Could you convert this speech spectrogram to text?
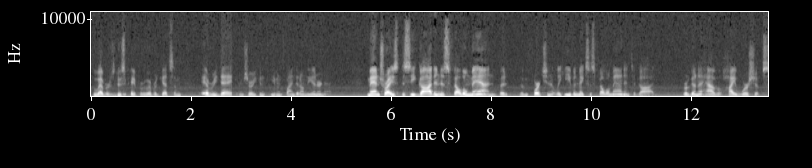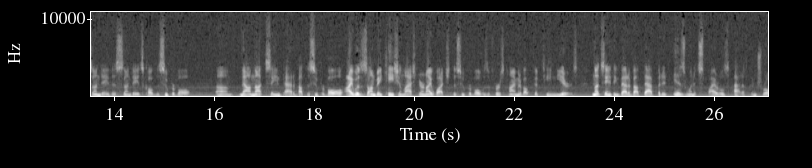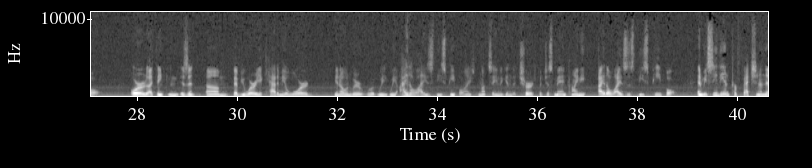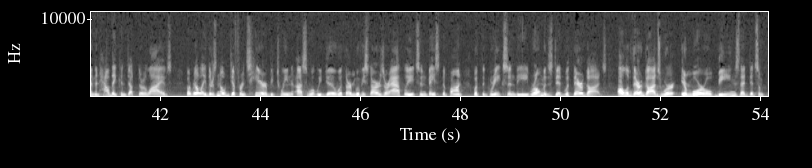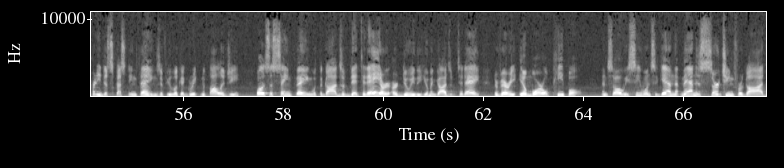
whoever's newspaper, whoever gets them, every day. I'm sure you can even find it on the internet. Man tries to see God in his fellow man, but unfortunately, he even makes his fellow man into God. We're going to have high worship Sunday this Sunday. It's called the Super Bowl. Um, now, I'm not saying bad about the Super Bowl. I was on vacation last year and I watched the Super Bowl. It was the first time in about 15 years. I'm not saying anything bad about that, but it is when it spirals out of control. Or I think, isn't um, February Academy Award? You know, and we're, we we idolize these people. I'm not saying again the church, but just mankind. He idolizes these people. And we see the imperfection in them and how they conduct their lives but really, there's no difference here between us and what we do with our movie stars or athletes and based upon what the Greeks and the Romans did with their gods. All of their gods were immoral beings that did some pretty disgusting things. If you look at Greek mythology, well, it's the same thing what the gods of today are, are doing, the human gods of today. They're very immoral people. And so we see once again that man is searching for God,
